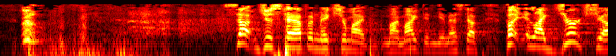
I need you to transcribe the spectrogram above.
Something just happened. Make sure my, my mic didn't get messed up. But it like jerks you,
